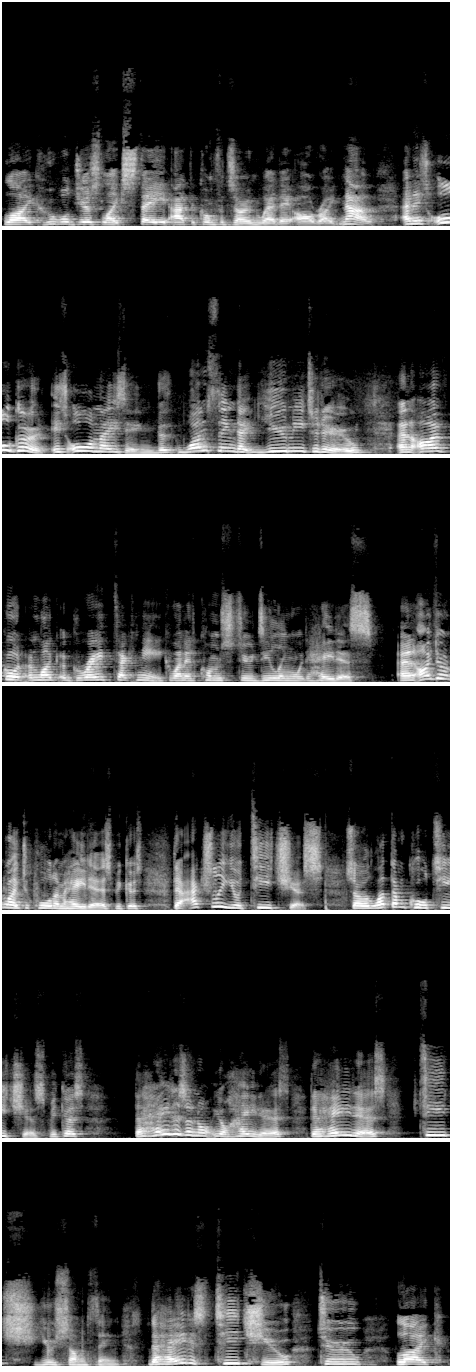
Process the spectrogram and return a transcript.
like who will just like stay at the comfort zone where they are right now. And it's all good. It's all amazing. The one thing that you need to do, and I've got like a great technique when it comes to dealing with haters. And I don't like to call them haters because they're actually your teachers. So let them call teachers because the haters are not your haters. The haters teach you something. The haters teach you to like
